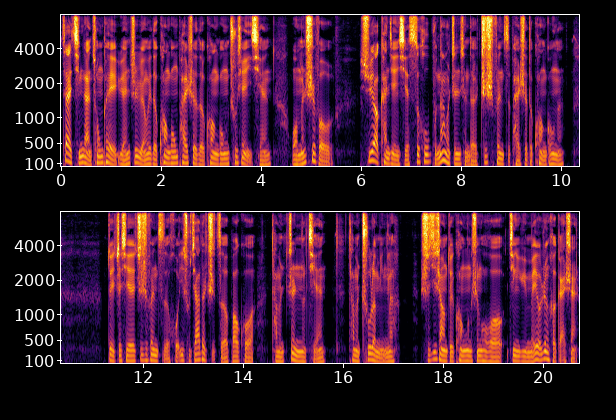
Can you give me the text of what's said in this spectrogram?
在情感充沛、原汁原味的矿工拍摄的矿工出现以前，我们是否需要看见一些似乎不那么真诚的知识分子拍摄的矿工呢？对这些知识分子或艺术家的指责，包括他们挣了钱，他们出了名了，实际上对矿工的生活境遇没有任何改善。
